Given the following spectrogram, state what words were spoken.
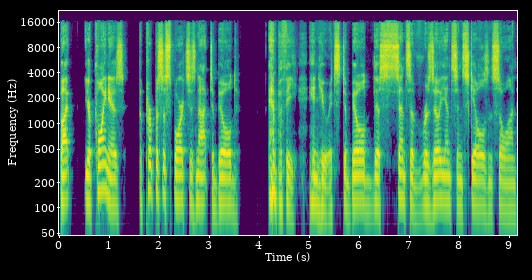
But your point is the purpose of sports is not to build empathy in you. It's to build this sense of resilience and skills and so on.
